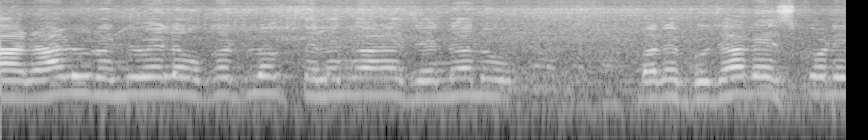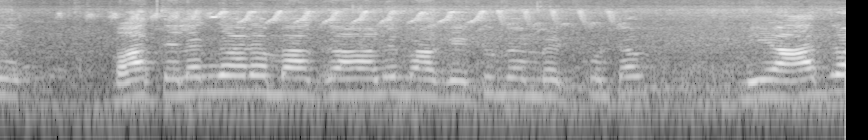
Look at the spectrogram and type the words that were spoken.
ఆనాడు రెండు వేల ఒకటిలో తెలంగాణ జెండాను మన భుజాన వేసుకొని మా తెలంగాణ మాకు కావాలి మా గెట్టు మేము పెట్టుకుంటాం మీ ఆంధ్ర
